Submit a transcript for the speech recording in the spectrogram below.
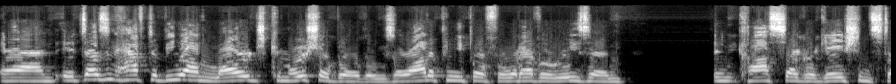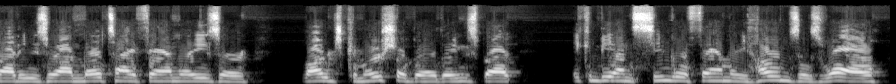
And it doesn't have to be on large commercial buildings. A lot of people, for whatever reason, think cost segregation studies are on multifamilies or large commercial buildings, but it can be on single family homes as well,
